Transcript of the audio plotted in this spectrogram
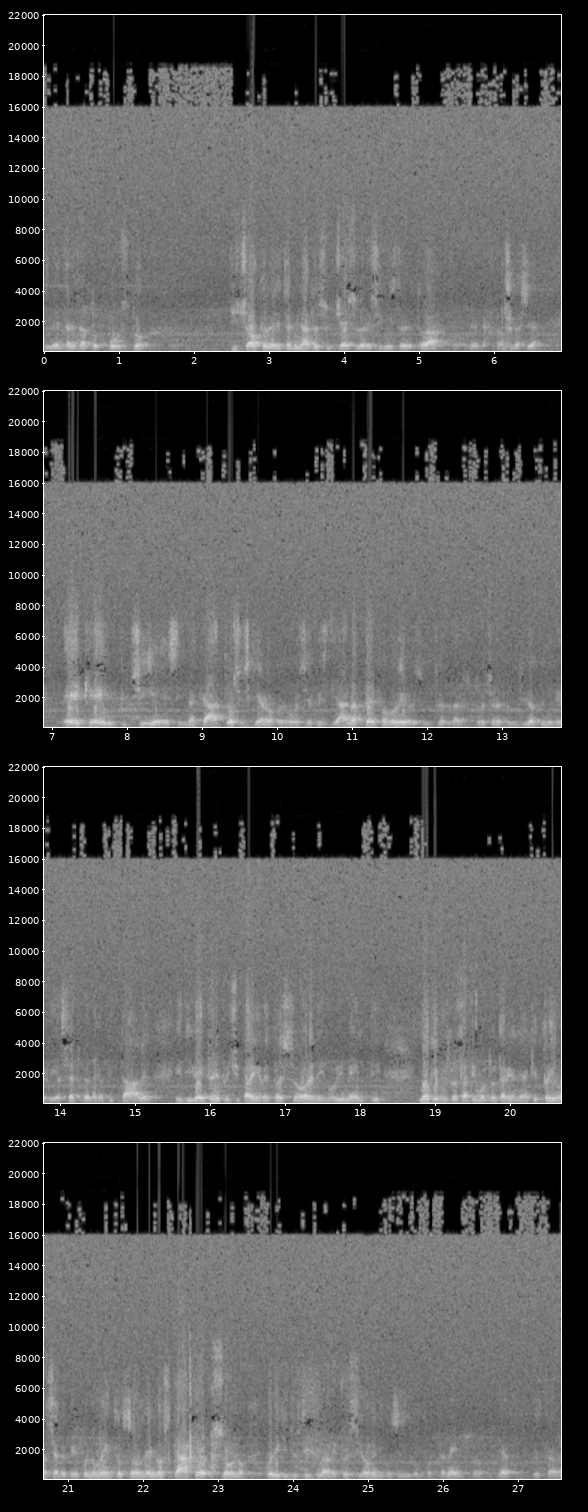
diventa l'esatto opposto di ciò che aveva determinato il successo delle sinistre elettorali e che il PC e il sindacato si schierano con la democrazia cristiana per favorire la ristrutturazione produttiva, quindi il riassetto del capitale e diventano i principali repressori dei movimenti, non che fossero stati molto termini neanche prima, sempre che in quel momento sono nello Stato e sono quelli che giustificano la repressione di qualsiasi comportamento. Eh, questa,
